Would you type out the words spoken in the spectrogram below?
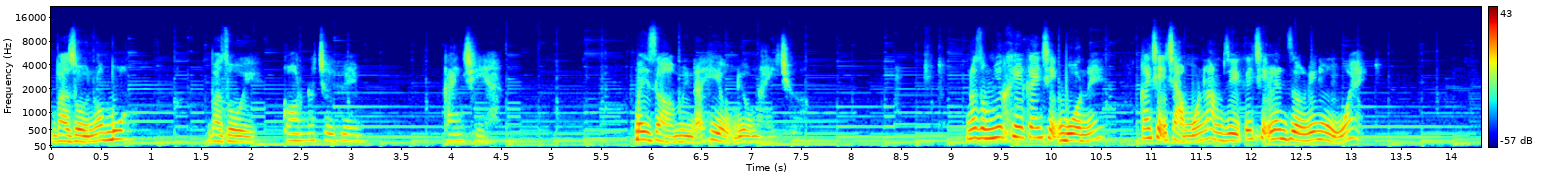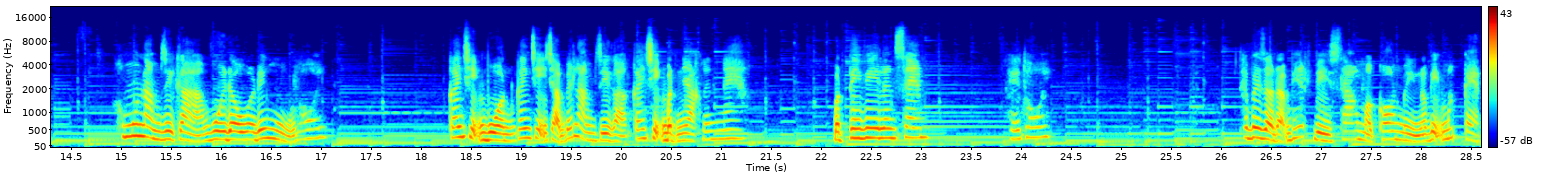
Và rồi nó buông. Và rồi con nó chơi game. Các anh chị ạ. À, bây giờ mình đã hiểu điều này chưa? Nó giống như khi các anh chị buồn ấy. Các anh chị chẳng muốn làm gì các anh chị lên giường đi ngủ ấy. Không muốn làm gì cả vùi đầu vào đi ngủ thôi. Các anh chị buồn các anh chị chẳng biết làm gì cả. Các anh chị bật nhạc lên nghe. Bật tivi lên xem. Thế thôi thế bây giờ đã biết vì sao mà con mình nó bị mắc kẹt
